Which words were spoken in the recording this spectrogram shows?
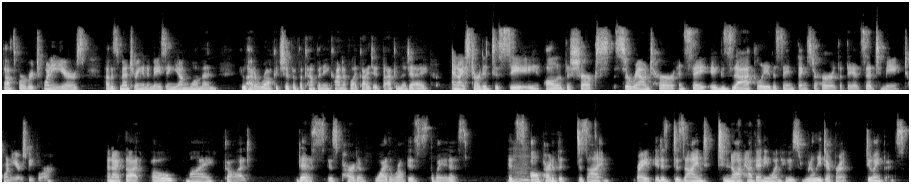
fast forward 20 years, I was mentoring an amazing young woman who had a rocket ship of a company, kind of like I did back in the day. And I started to see all of the sharks surround her and say exactly the same things to her that they had said to me 20 years before. And I thought, oh my God, this is part of why the world is the way it is. It's mm. all part of the design, right? It is designed to not have anyone who's really different doing things.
